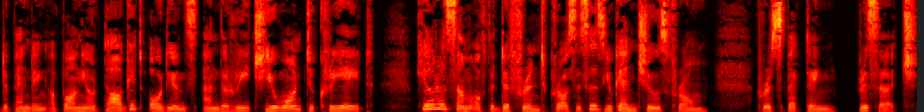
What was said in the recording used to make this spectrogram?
Depending upon your target audience and the reach you want to create, here are some of the different processes you can choose from prospecting, research,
